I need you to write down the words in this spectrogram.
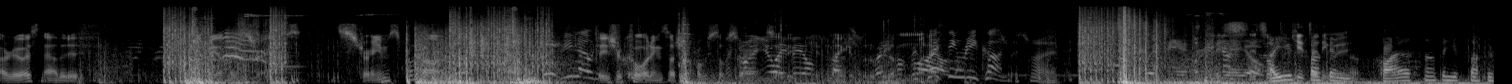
I realise now that if I'm be on these streams, streams, what am I on? Reloading. These recordings, I should probably stop We've got a streaming so they on can make it a little bit for of money. flyout. Requesting recon. It's fine. UAV entering the It's, it's Are you kids fucking anyway. high or something, you fucking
